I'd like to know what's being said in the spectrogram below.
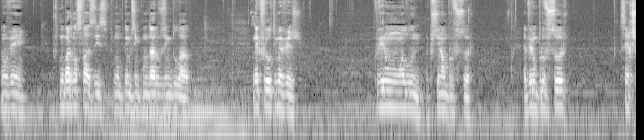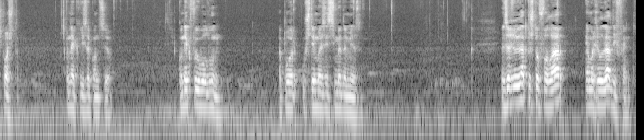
Não vêem? Porque no bar não se faz isso, porque não podemos incomodar o vizinho do lado. Quando é que foi a última vez que viram um aluno a questionar um professor? A ver um professor sem resposta? Quando é que isso aconteceu? Quando é que foi o aluno a pôr os temas em cima da mesa? Mas a realidade que eu estou a falar é uma realidade diferente.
